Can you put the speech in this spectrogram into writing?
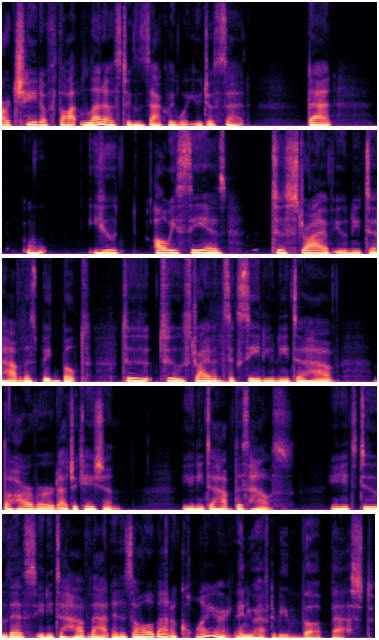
our chain of thought led us to exactly what you just said. That w- you always see is to strive, you need to have this big boat. To to strive and succeed, you need to have the Harvard education. You need to have this house. You need to do this. You need to have that, and it's all about acquiring. And you have to be the best.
